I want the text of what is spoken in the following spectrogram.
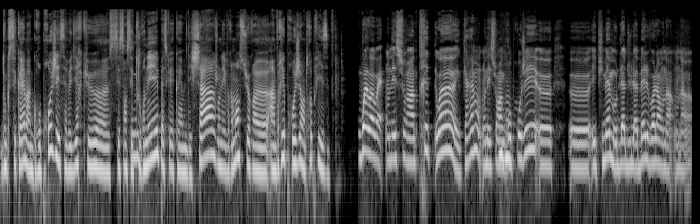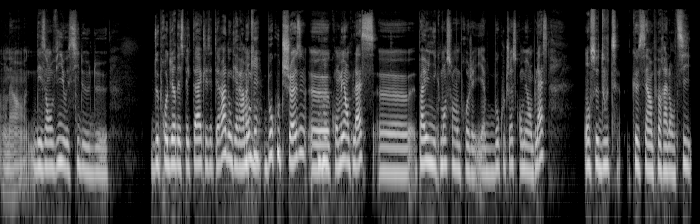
Donc c'est quand même un gros projet. Ça veut dire que euh, c'est censé Oui. tourner parce qu'il y a quand même des charges. On est vraiment sur euh, un vrai projet entreprise. Ouais, ouais, ouais. On est sur un très. Ouais, ouais, ouais, carrément. On est sur un Mhm. gros projet. euh, et puis même au-delà du label, voilà, on a, on a, on a des envies aussi de, de, de produire des spectacles, etc. Donc il y a vraiment beaucoup de choses euh, Mhm. qu'on met en place, euh, pas uniquement sur mon projet. Il y a beaucoup de choses qu'on met en place. On se doute que c'est un peu ralenti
